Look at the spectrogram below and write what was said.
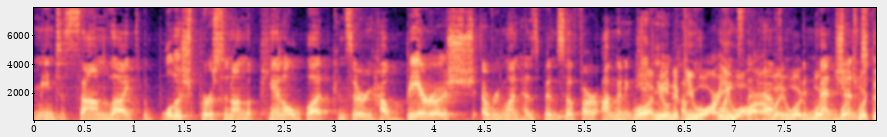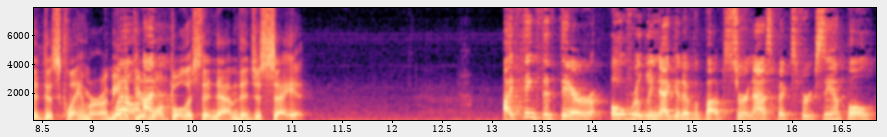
mean to sound like the bullish person on the panel, but considering how bearish everyone has been so far, I'm going to well, give I mean, you a couple of points you are, I mean, what, what, what's with the disclaimer? I mean, well, if you're I, more bullish than them, then just say it. I think that they're overly negative about certain aspects. For example,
